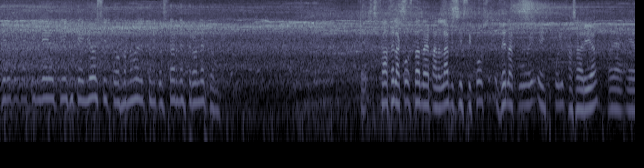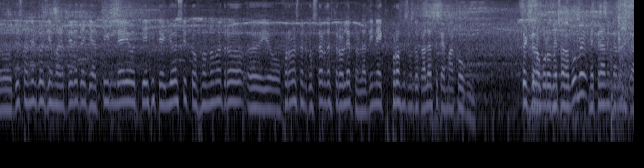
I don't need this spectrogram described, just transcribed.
Διαμαρτύρεται γιατί λέει ότι έχει τελειώσει το χρονόμετρο των 24 δευτερολέπτων. Ε, θα ήθελα Κώστα να επαναλάβεις. Δυστυχώς δεν ακούει. Έχει πολύ φασαρία. Ωραία. Ε, ο Ντούσταν Εύκος διαμαρτύρεται γιατί λέει ότι έχει τελειώσει το χρονόμετρο, ε, ο χρόνος των 24 δευτερολέπτων. Δηλαδή είναι εκπρόθεσμο το καλάθι του Καϊμακόγλου. Δεν ξέρω αν μπορούμε να το ξαναδούμε. Μετράνε κανονικά.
